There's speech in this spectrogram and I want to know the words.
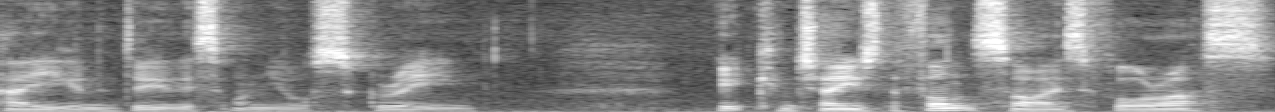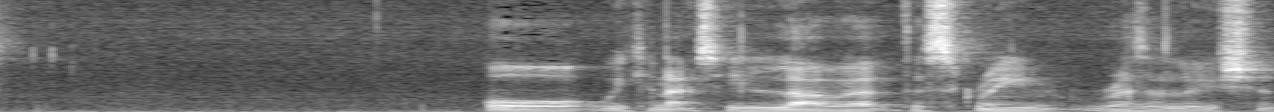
how you're going to do this on your screen. It can change the font size for us or we can actually lower the screen resolution.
